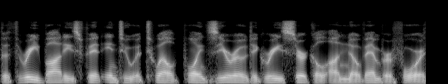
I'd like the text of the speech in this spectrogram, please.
the three bodies fit into a 12.0 degrees circle on November 4,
